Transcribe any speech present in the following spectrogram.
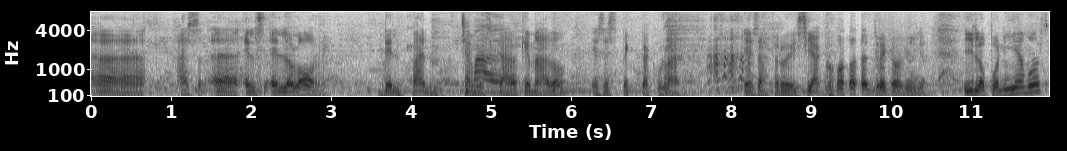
eh, eh, el, el olor del pan chamuscado, quemado, es espectacular. Es afrodisíaco, entre comillas. Y lo poníamos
